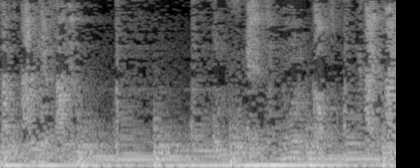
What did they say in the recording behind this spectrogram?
hat angefangen. Uns hält nur Gott kein Ein.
